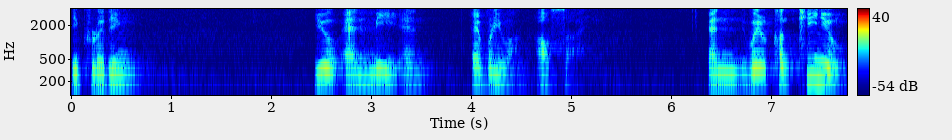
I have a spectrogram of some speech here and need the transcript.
including you and me and everyone outside. And will continue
